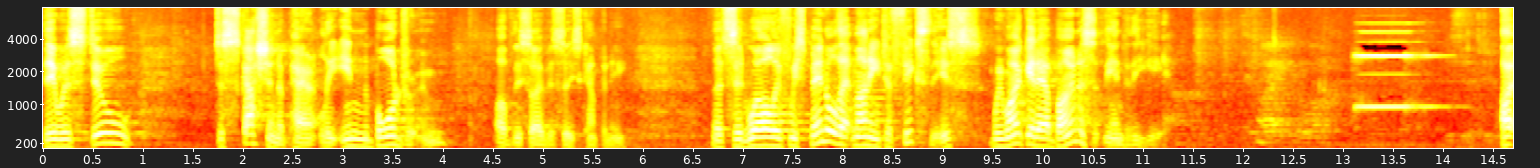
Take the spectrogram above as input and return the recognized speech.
there was still discussion apparently in the boardroom of this overseas company that said, well, if we spend all that money to fix this, we won't get our bonus at the end of the year. I,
